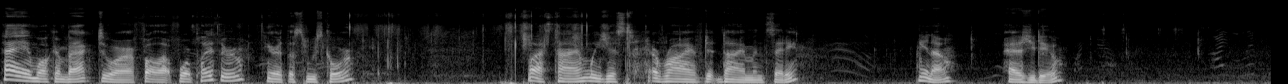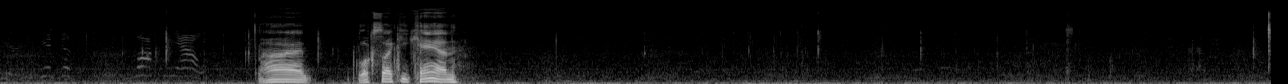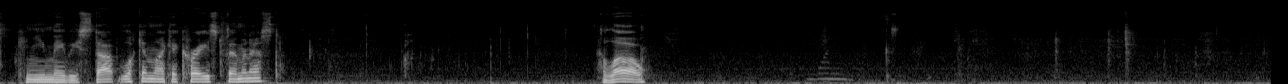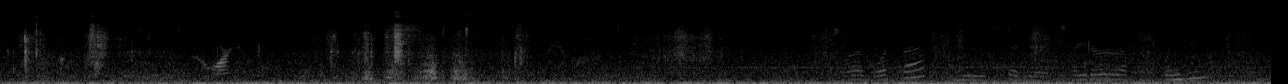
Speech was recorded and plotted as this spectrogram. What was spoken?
Hey, and welcome back to our Fallout 4 playthrough here at the Swooce Corps. Last time we just arrived at Diamond City. You know, as you do. I. Uh, looks like he can. Can you maybe stop looking like a crazed feminist? Hello? You want into that, right? Who are you? What, what's that? You said you're a trader up in Quincy?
